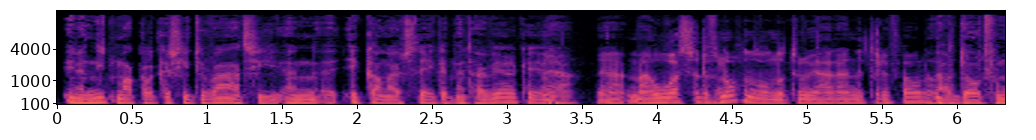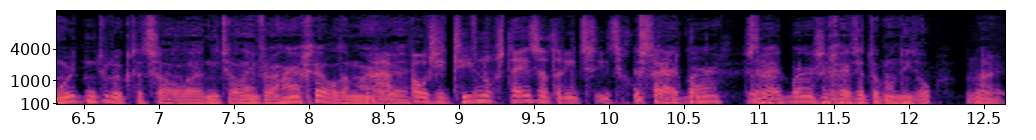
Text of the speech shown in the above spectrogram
in een niet makkelijke situatie. En uh, ik kan uitstekend met haar werken, ja. ja. Ja, Maar hoe was ze er vanochtend onder toen u haar aan de telefoon had? Nou, doodvermoeid natuurlijk. Dat zal niet alleen voor haar gelden. Maar, maar positief nog steeds dat er iets, iets goed strijdbaar, uitkomt? strijdbaar. Ze geeft het ook nog niet op. Nee.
